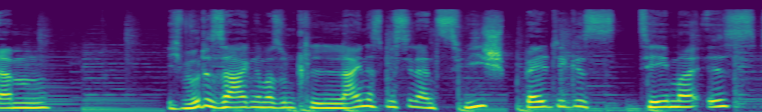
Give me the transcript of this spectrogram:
ähm, ich würde sagen, immer so ein kleines bisschen ein zwiespältiges Thema ist,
